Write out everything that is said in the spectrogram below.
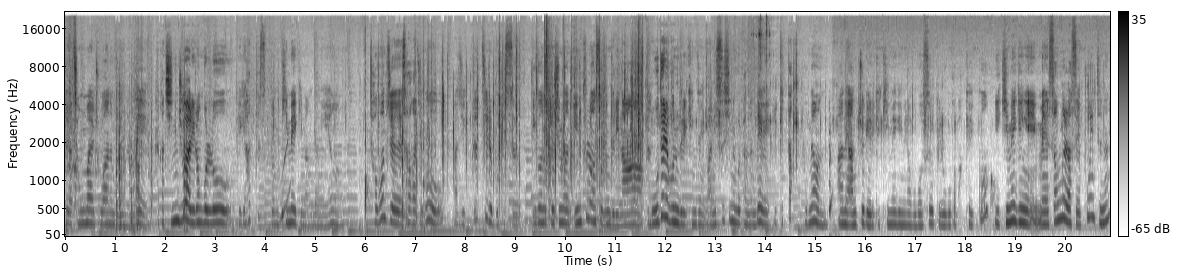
제가 정말 좋아하는 브랜드인데 약간 진주알 이런 걸로 되게 핫했었던 기메김 안경이에요. 저번 주에 사가지고 아직 뜯지를 못했어요. 이거는 보시면 인플루언서 분들이나 모델 분들이 굉장히 많이 쓰시는 걸 봤는데 이렇게 딱 보면 안에 안쪽에 이렇게 기메김이라고 멋스럽게 로고가 박혀 있고 이 기메김의 선글라스의 포인트는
